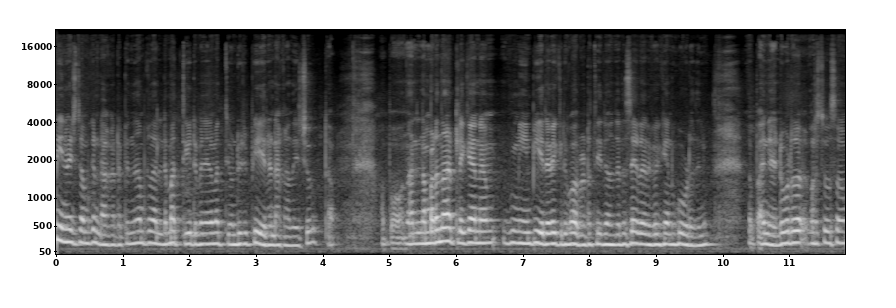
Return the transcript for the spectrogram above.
മീൻ വെച്ചിട്ട് നമുക്ക് ഉണ്ടാക്കാം കേട്ടോ പിന്നെ നമുക്ക് നല്ല മത്തി കിട്ടുമ്പോൾ ഞാൻ മത്തി കൊണ്ട് ഒരു പേര് ഉണ്ടാക്കാമെന്ന് വെച്ചു കേട്ടോ അപ്പോൾ നല്ല നമ്മുടെ നാട്ടിലേക്ക് തന്നെ മീൻ പീര വെക്കൽ കുറവായിട്ട് തിരുവനന്തപുരം സൈഡുകാർക്കൊക്കെയാണ് കൂടുതലും. അപ്പം അതിന്റെ കൂടെ കുറച്ച് ദിവസം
